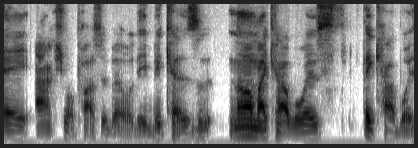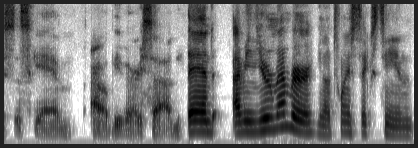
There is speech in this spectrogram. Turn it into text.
a actual possibility because no my Cowboys, the Cowboys this game, I would be very sad. And I mean, you remember, you know, 2016,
